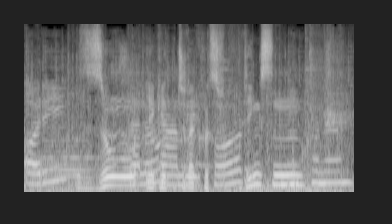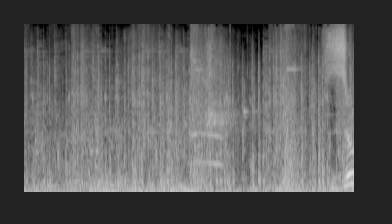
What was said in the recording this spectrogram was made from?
آری So, ihr geht da kurz dingsen. میکنم So.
